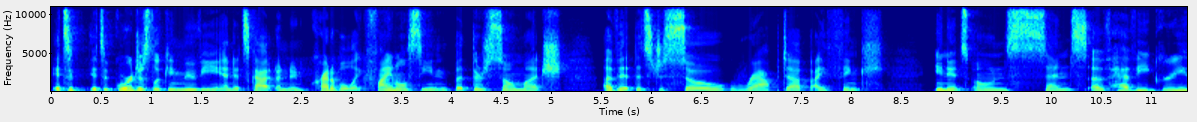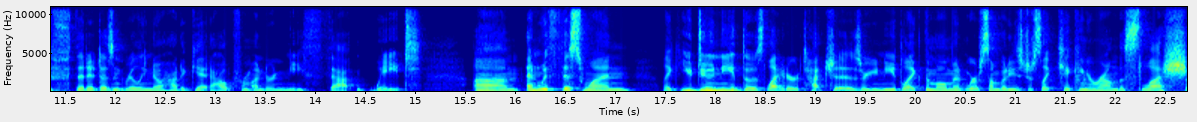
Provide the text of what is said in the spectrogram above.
it's a it's a gorgeous looking movie, and it's got an incredible like final scene, but there's so much of it that's just so wrapped up. I think in its own sense of heavy grief that it doesn't really know how to get out from underneath that weight. Um, and with this one, like you do need those lighter touches, or you need like the moment where somebody's just like kicking around the slush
